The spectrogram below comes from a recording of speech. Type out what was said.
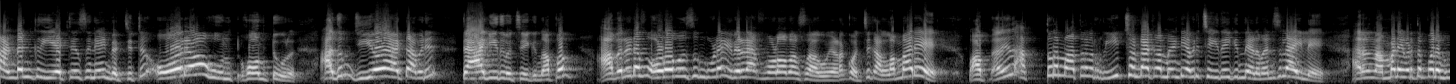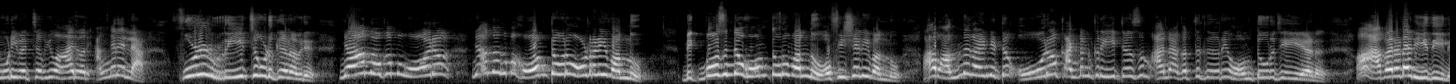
കണ്ടന്റ് ക്രിയേറ്റേഴ്സിനെയും വെച്ചിട്ട് ഓരോ ഹോം ഹോം ടൂർ അതും ജിയോ ആയിട്ട് അവർ ടാഗ് ചെയ്ത് വെച്ചേക്കുന്നു. അപ്പം അവരുടെ ഫോളോവേഴ്സും കൂടെ ഇവരുടെ ഫോളോവേഴ്സ് ആകും. എടാ കൊച്ചു കള്ളന്മാരെ. അതായത് അത്ര മാത്രം റീച്ച് ഉണ്ടാക്കാൻ വേണ്ടി അവർ ചെയ്തേക്കുന്നതാണ്. മനസ്സിലായില്ലേ? അതായത് നമ്മുടെ ഇവിടുത്തെ പോലെ മൂടി വെച്ച ആരും അങ്ങനെയല്ല. ഫുൾ റീച്ച് കൊടുക്കുകയാണ് അവർ ഞാൻ നോക്കുമ്പോൾ ഓരോ ഞാൻ നോക്കുമ്പോൾ ഹോം ടൂർ ഓൾറെഡി വന്നു. ബിഗ് ബോസിന്റെ ഹോം ടൂർ വന്നു ഒഫീഷ്യലി വന്നു. ആ വന്നു കഴിഞ്ഞിട്ട് ഓരോ കണ്ടന്റ് ക്രിയേറ്റേഴ്സും അതിനകത്ത് കയറി ഹോം ടൂർ ചെയ്യുകയാണ്. ആ അവരുടെ രീതിയിൽ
